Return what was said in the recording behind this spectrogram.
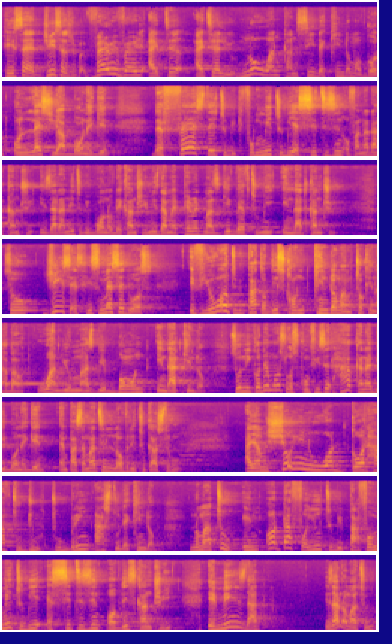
He said, Jesus, very, very, I tell, I tell you, no one can see the kingdom of God unless you are born again. The first stage to be, for me to be a citizen of another country is that I need to be born of the country. It means that my parent must give birth to me in that country. So, Jesus, his message was if you want to be part of this con- kingdom I'm talking about, one, you must be born in that kingdom. So Nicodemus was confused. How can I be born again? And Pastor Martin lovely took us through. I am showing you what God have to do to bring us to the kingdom. Number two, in order for you to be part, for me to be a citizen of this country, it means that, is that number two?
